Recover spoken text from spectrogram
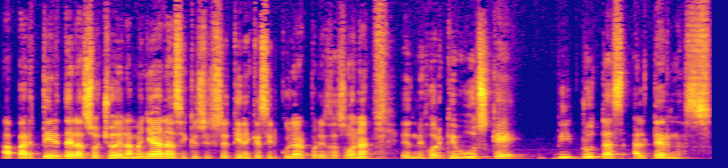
a partir de las 8 de la mañana, así que si usted tiene que circular por esa zona es mejor que busque rutas alternas.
